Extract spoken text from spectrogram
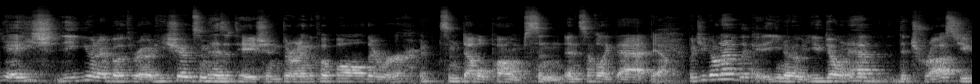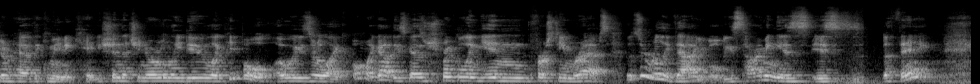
Yeah, he sh- you and I both wrote. He showed some hesitation throwing the football. There were some double pumps and, and stuff like that. Yeah. But you don't have the you know you don't have the trust. You don't have the communication that you normally do. Like people always are like, oh my god, these guys are sprinkling in first team reps. Those are really valuable because timing is is a thing thing.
